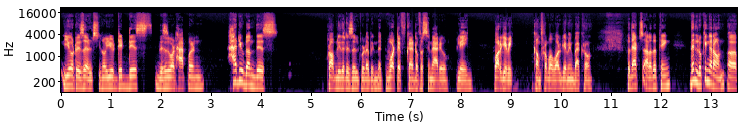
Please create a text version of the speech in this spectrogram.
your results. You know, you did this, this is what happened. Had you done this, probably the result would have been that what if kind of a scenario playing wargaming, come from a wargaming background. So that's another thing then looking around uh,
